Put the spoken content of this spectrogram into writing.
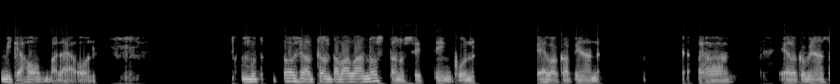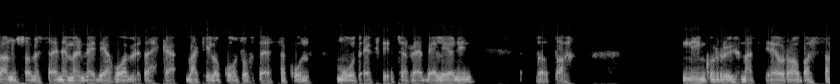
mikä homma tämä on. Mutta toisaalta se on tavallaan nostanut sitten niin kuin elokapinan, ää, elokapinan saanut Suomessa enemmän mediahuomiota ehkä väkilukuun suhteessa kuin muut Extinction Rebellionin tota, niin kuin ryhmät Euroopassa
